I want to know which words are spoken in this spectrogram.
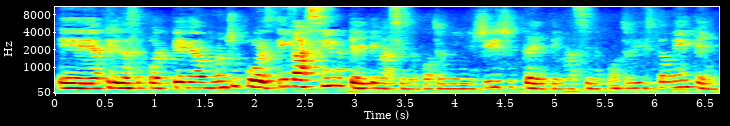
É, a criança pode pegar um monte de coisa. Tem vacina? Tem. Tem vacina contra meningite? Tem. Tem vacina contra isso? Também tem.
